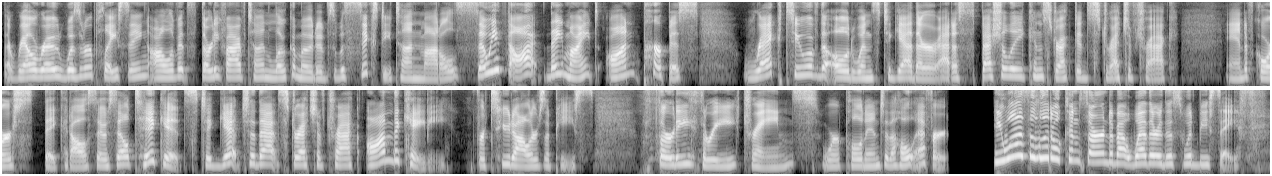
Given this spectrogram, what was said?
The railroad was replacing all of its 35 ton locomotives with 60 ton models, so he thought they might, on purpose, wreck two of the old ones together at a specially constructed stretch of track and of course, they could also sell tickets to get to that stretch of track on the Katy for $2 a piece. 33 trains were pulled into the whole effort. He was a little concerned about whether this would be safe.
